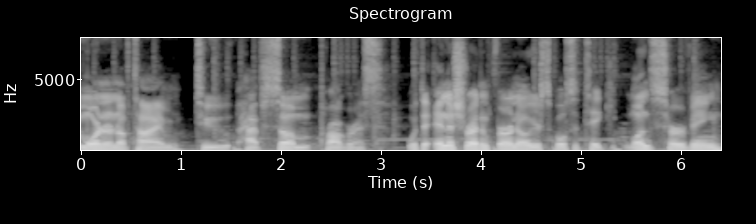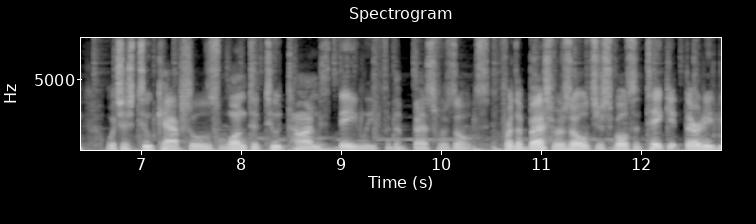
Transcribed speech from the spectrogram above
more than enough time to have some progress. With the InnoShred Inferno, you're supposed to take one serving, which is two capsules, one to two times daily for the best results. For the best results, you're supposed to take it 30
